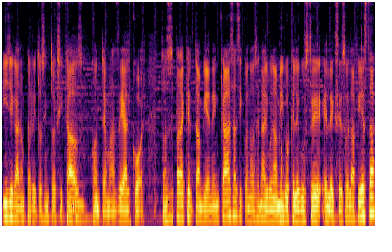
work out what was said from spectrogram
y llegaron perritos intoxicados con temas de alcohol. Entonces para que también en casa, si conocen a algún amigo que le guste el exceso de la fiesta,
